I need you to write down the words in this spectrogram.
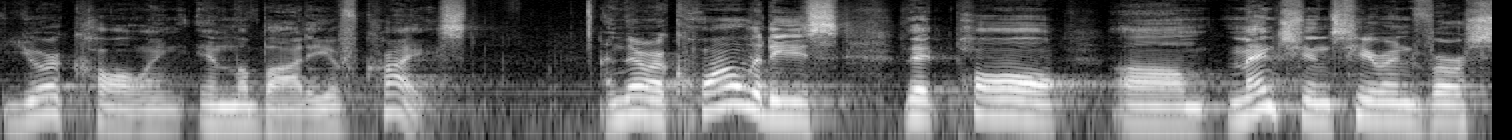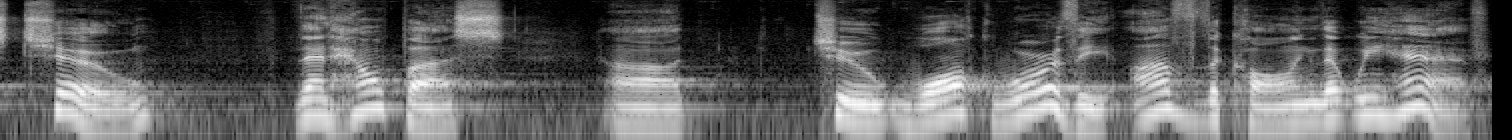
your calling in the body of Christ? And there are qualities that Paul um, mentions here in verse 2 that help us uh, to walk worthy of the calling that we have.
